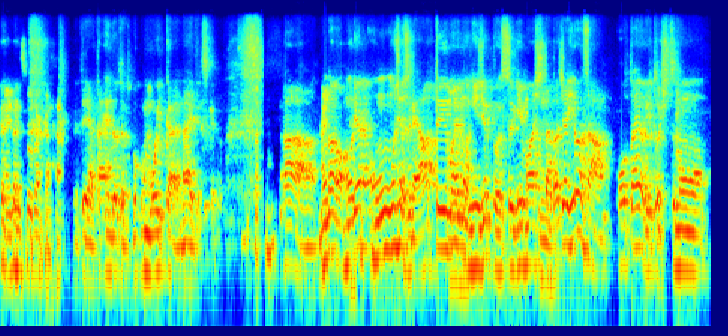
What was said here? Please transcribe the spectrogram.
大変そうだから。いや、大変だと思います。僕ももう一回はないですけど。ああ、もうなんか盛り上が、面白いですね。あっという間にもう20分過ぎましたが、じゃあ、ヒロさん、お便りと質問を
